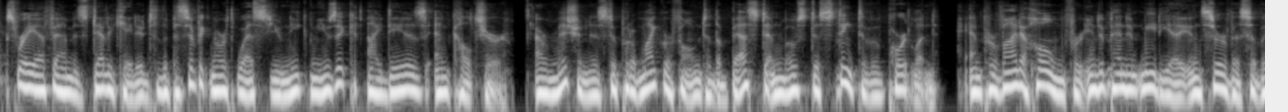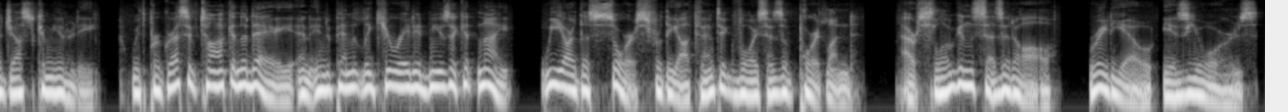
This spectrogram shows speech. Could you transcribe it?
X Ray FM is dedicated to the Pacific Northwest's unique music, ideas, and culture. Our mission is to put a microphone to the best and most distinctive of Portland and provide a home for independent media in service of a just community. With progressive talk in the day and independently curated music at night, we are the source for the authentic voices of Portland. Our slogan says it all radio is yours.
